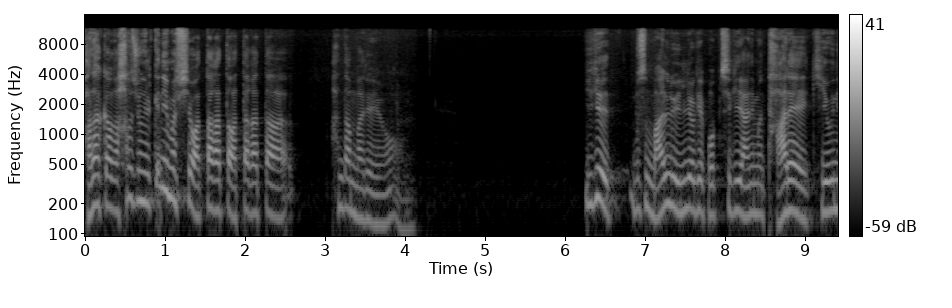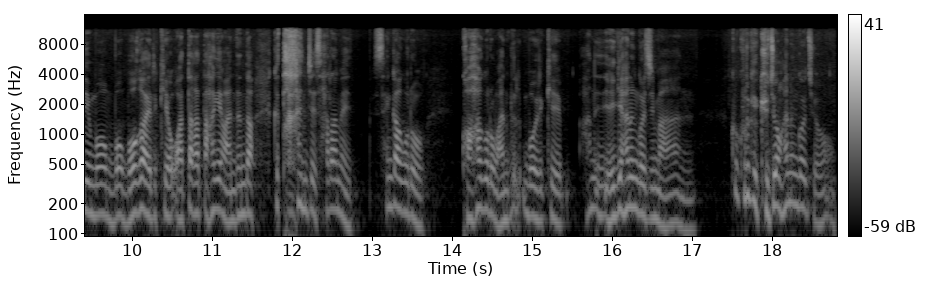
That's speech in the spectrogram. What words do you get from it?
바닷가가 하루 종일 끊임없이 왔다 갔다 왔다 갔다 한단 말이에요. 이게 무슨 만류 인력의 법칙이 아니면 달의 기운이 뭐, 뭐, 뭐가 이렇게 왔다 갔다 하게 만든다. 그 다 이제 사람의 생각으로, 과학으로 만들, 뭐 이렇게 하는, 얘기하는 거지만, 그 그렇게 규정하는 거죠.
